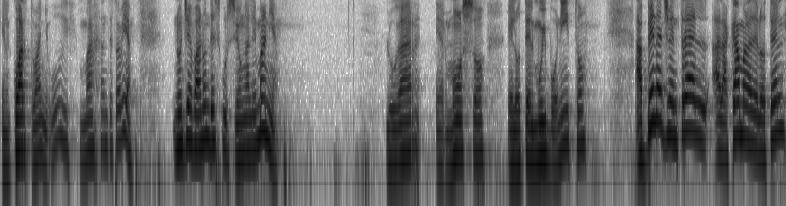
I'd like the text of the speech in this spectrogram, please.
en el cuarto año, uy, más antes todavía, nos llevaron de excursión a Alemania. Lugar hermoso, el hotel muy bonito. Apenas yo entré a la cámara del hotel,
